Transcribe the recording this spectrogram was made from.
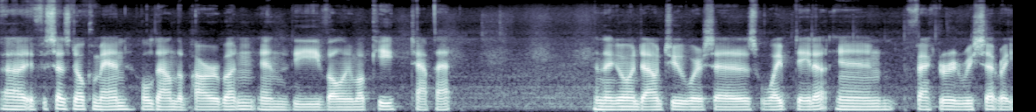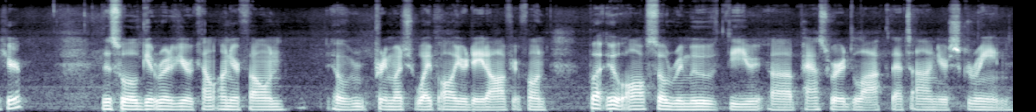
uh, if it says no command, hold down the power button and the volume up key, tap that. And then going down to where it says wipe data and factory reset right here. This will get rid of your account on your phone. It'll pretty much wipe all your data off your phone but it will also remove the uh, password lock that's on your screen.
